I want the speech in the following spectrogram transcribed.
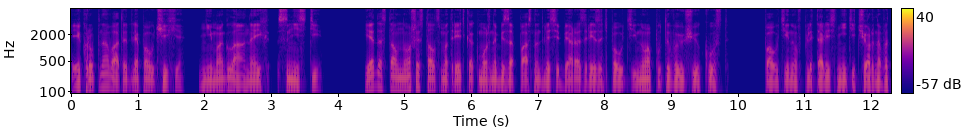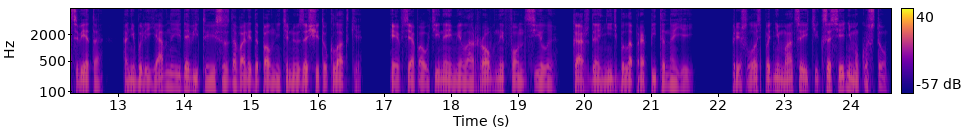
«И крупноваты для паучихи. Не могла она их снести». Я достал нож и стал смотреть, как можно безопасно для себя разрезать паутину, опутывающую куст. В паутину вплетались нити черного цвета, они были явно ядовитые и создавали дополнительную защиту кладки. И вся паутина имела ровный фон силы. Каждая нить была пропитана ей. Пришлось подниматься и идти к соседнему кусту.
